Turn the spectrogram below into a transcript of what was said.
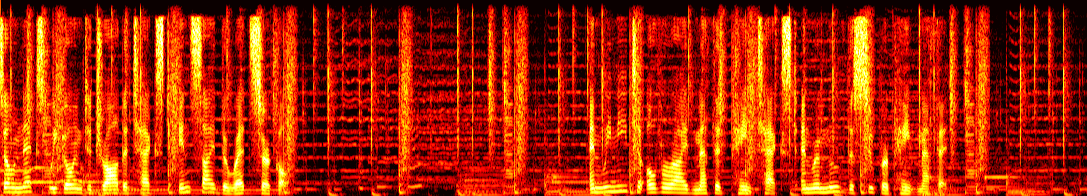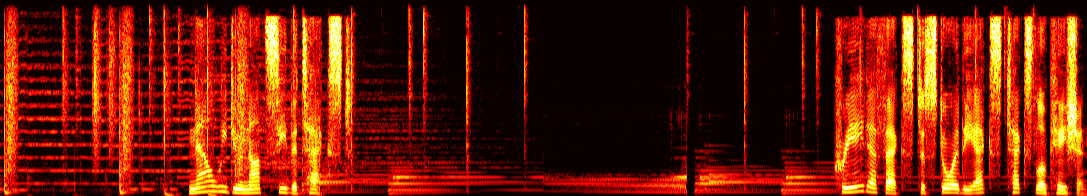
So next we going to draw the text inside the red circle. And we need to override method paint text and remove the super paint method. Now we do not see the text. Create fx to store the x text location.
